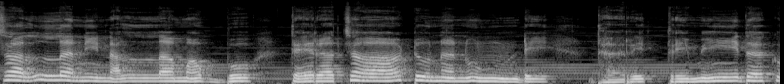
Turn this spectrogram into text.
చల్లని నల్ల మబ్బు తెరచాటున నుండి ధరిత్రి మీదకు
